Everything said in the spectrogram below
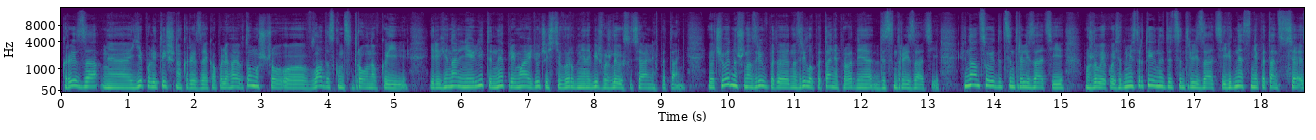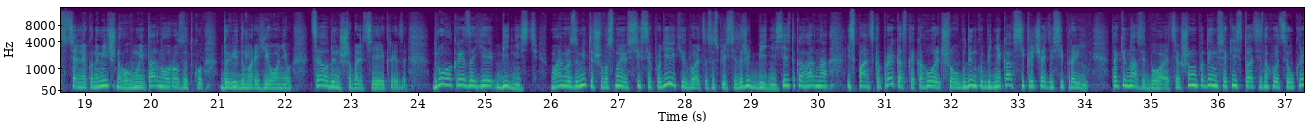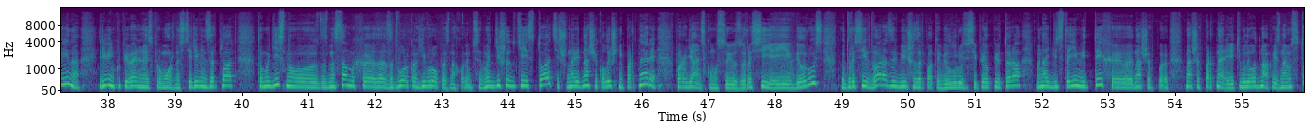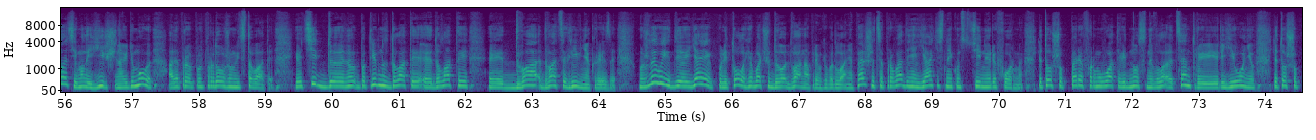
Криза е, є політична криза, яка полягає в тому, що е, влада сконцентрована в Києві, і регіональні еліти не приймають участі в виробленні найбільш важливих соціальних питань. І очевидно, що назрів назріло питання проведення децентралізації, фінансової децентралізації, можливо, якоїсь адміністративної децентралізації, віднесення питань соціально-економічного, гуманітарного розвитку до відома регіонів. Це один щабель цієї кризи. Друга криза є бідність. Ми маємо розуміти, що в основі всіх цих подій, які відбуваються в суспільстві, лежить бідність. Є така гарна іспанська приказка, яка говорить, що в будинку бідняка всі кричать і всі праві. Так і в нас відбувається. Якщо ми подивимося, в якій ситуації знаходиться Україна, рівень купівельної спроможності, рівень зарплат, то ми дійсно на самих е, задворках Європи знаходимося. Ми дійшли до тієї ситуації, що навіть наші колишні партнери по радянському союзу, Росія і Білорусь, в Росії в два рази більше зарплати, в Білорусі півтора. Ми навіть відстаємо від тих е, наших е, наших партнерів, які були в однаковій з нами ситуації, мали гірші навіть умови, але про- про- продовжуємо відставати. І оці д- ну, потрібно долати, е, долати е, два, два цих рівня кризи. Можливо, я як політолог я бачу два, два напрямки подолання. Перше це проведення якісної конституційної реформи для того, щоб переформувати відносини вла- центру і регіонів, для того, щоб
